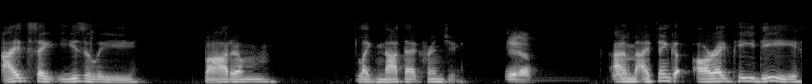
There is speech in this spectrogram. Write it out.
I'd say easily bottom, like not that cringy. Yeah. I'm I think R.I.P.D.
